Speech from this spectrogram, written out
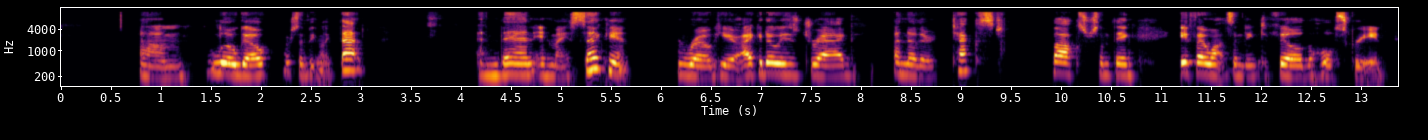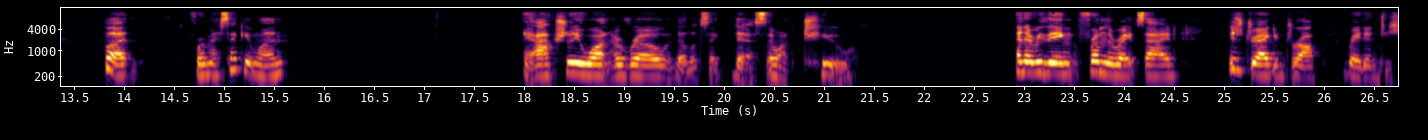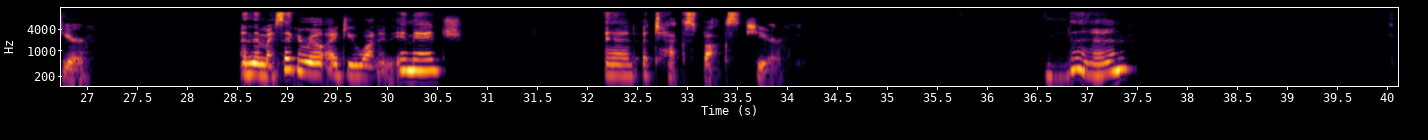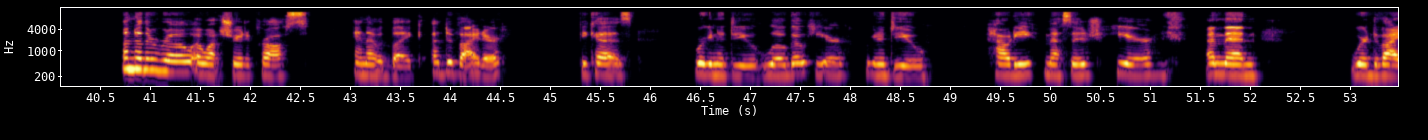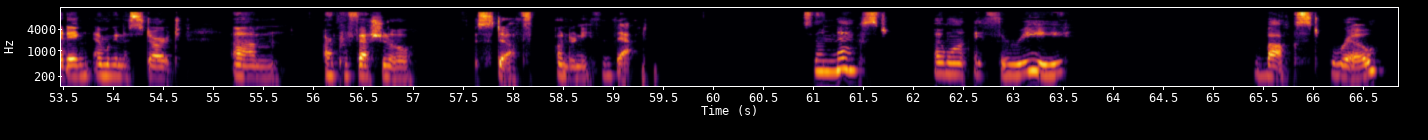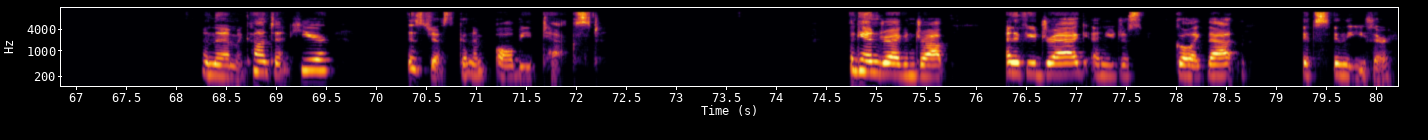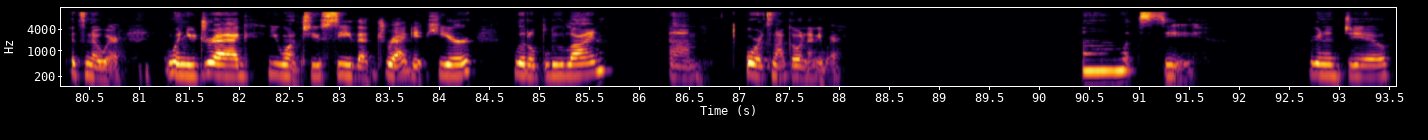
um, logo or something like that. And then in my second row here, I could always drag another text box or something if I want something to fill the whole screen. But for my second one, I actually want a row that looks like this. I want two. And everything from the right side is drag and drop right into here. And then my second row, I do want an image and a text box here. And then another row I want straight across and I would like a divider because we're going to do logo here. We're going to do howdy message here. And then we're dividing and we're going to start um, our professional stuff underneath that. So next, I want a three boxed row. And then my content here is just going to all be text. Again, drag and drop. And if you drag and you just go like that, it's in the ether. It's nowhere. When you drag, you want to see that drag it here, little blue line, um, or it's not going anywhere. Um, let's see. We're going to do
